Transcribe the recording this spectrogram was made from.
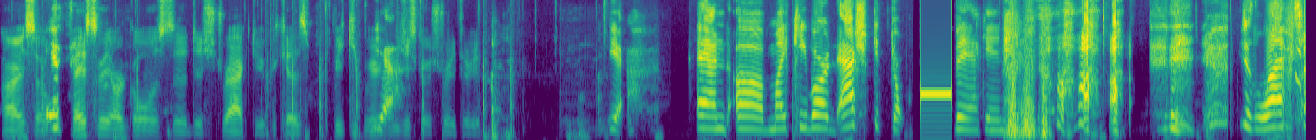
all right, so If- basically our goal is to distract you because we, we, Yeah. we just go straight through you. yeah, and uh, my keyboard. Ash, get your back in. He just left.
